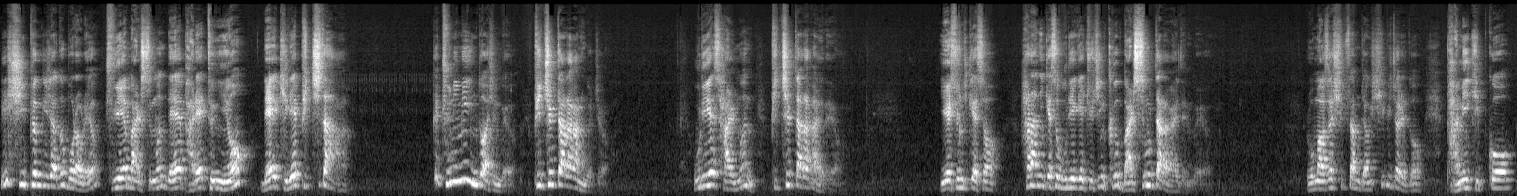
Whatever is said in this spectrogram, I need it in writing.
이 시편 기자도 뭐라 그래요? 주의 말씀은 내 발의 등이요, 내 길의 빛이다. 그 주님이 인도하시는 거예요. 빛을 따라가는 거죠. 우리의 삶은 빛을 따라가야 돼요. 예수님께서 하나님께서 우리에게 주신 그 말씀을 따라가야 되는 거예요. 로마서 13장 12절에도 밤이 깊고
